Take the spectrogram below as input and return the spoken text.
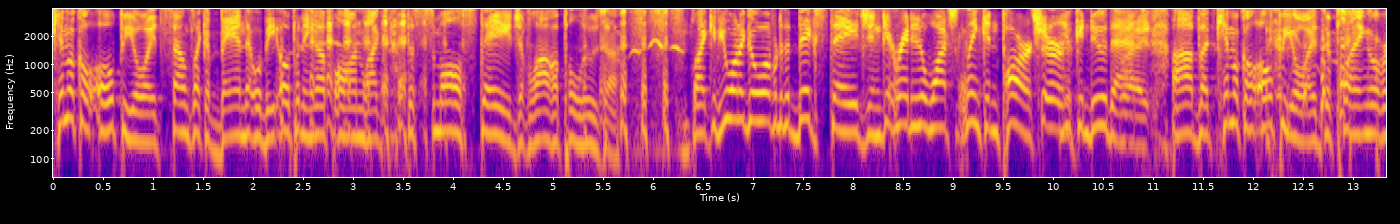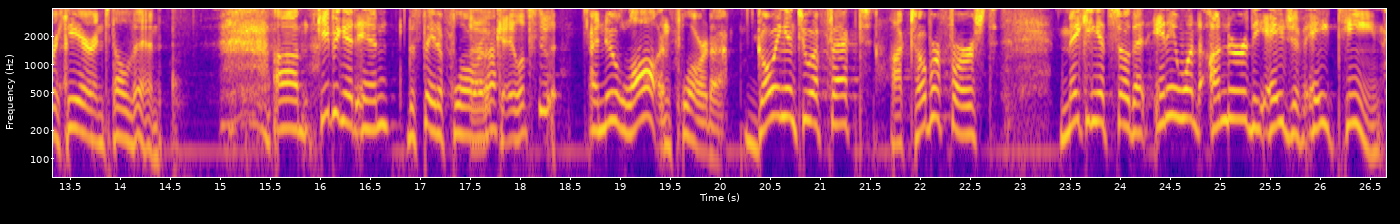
chemical opioids sounds like a band that would be opening up on like the small stage of Lollapalooza. like, if you want to go over to the big stage and get ready to watch Linkin Park, sure. you can do that. Uh, but chemical opioids are playing over here until then. Um, keeping it in the state of Florida. Okay, let's do it. A new law in Florida going into effect October 1st, making it so that anyone under the age of 18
